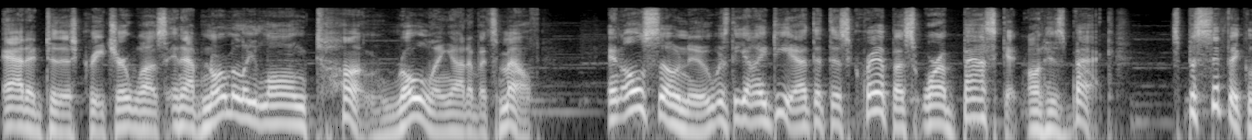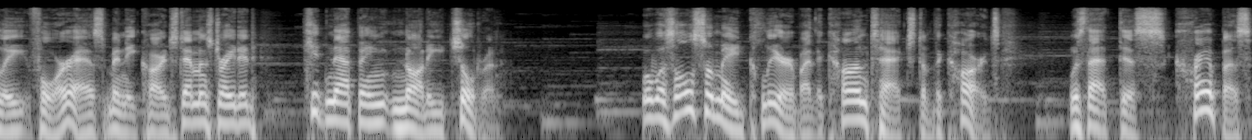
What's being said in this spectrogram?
Added to this creature was an abnormally long tongue rolling out of its mouth, and also new was the idea that this Krampus wore a basket on his back, specifically for, as many cards demonstrated, kidnapping naughty children. What was also made clear by the context of the cards was that this Krampus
